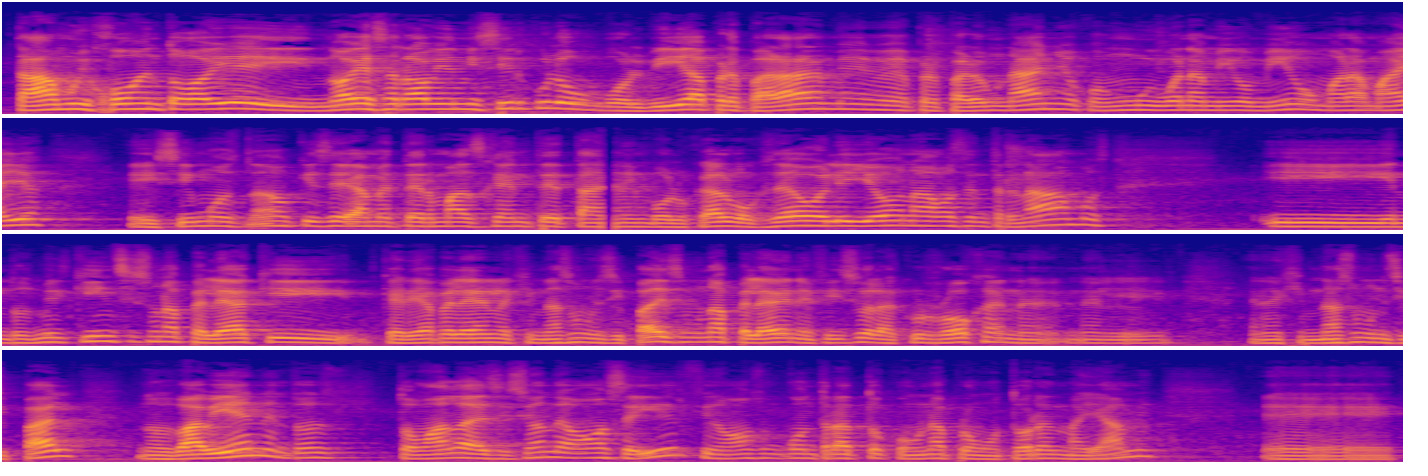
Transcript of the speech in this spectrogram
Estaba muy joven todavía y no había cerrado bien mi círculo. Volví a prepararme, me preparé un año con un muy buen amigo mío, Omar Amaya. E hicimos, no, quise ya meter más gente tan involucrada al boxeo. Él y yo nada más entrenábamos. Y en 2015 hice una pelea aquí, quería pelear en el gimnasio municipal, hicimos una pelea de beneficio de la Cruz Roja en el, en el, gimnasio municipal, nos va bien, entonces tomamos la decisión de vamos a seguir, firmamos un contrato con una promotora en Miami, eh,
